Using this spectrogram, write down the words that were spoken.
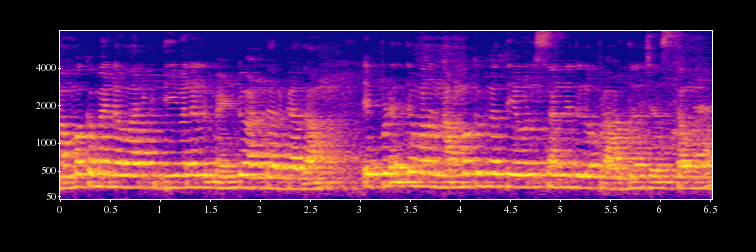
నమ్మకమైన వారికి దీవెనలు మెండు అంటారు కదా. ఎప్పుడైతే మనం నమ్మకంగా దేవుని సన్నిధిలో ప్రార్థన చేస్తామో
